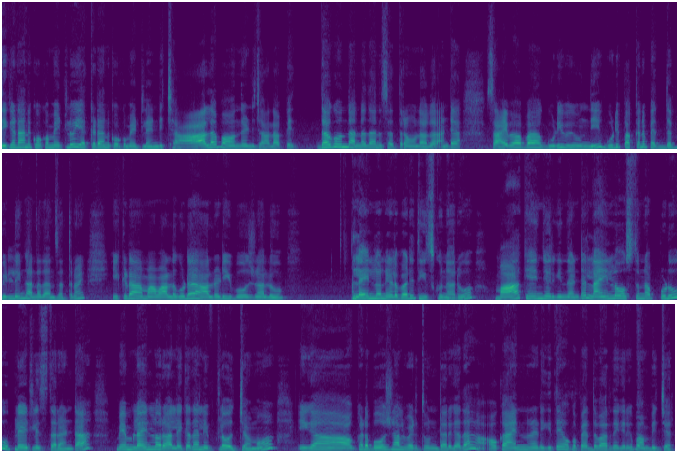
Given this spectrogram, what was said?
దిగడానికి ఒక మెట్లు ఎక్కడానికి ఒక మెట్లు అండి చాలా బాగుందండి. చాలా పెద్ద పెద్దగా ఉంది అన్నదాన సత్రం లాగా. అంటే సాయిబాబా గుడి ఉంది. గుడి పక్కన పెద్ద బిల్డింగ్ అన్నదాన సత్రం. ఇక్కడ మా వాళ్ళు కూడా ఆల్రెడీ భోజనాలు లైన్లో నిలబడి తీసుకున్నారు. మాకేం జరిగిందంటే లైన్లో వస్తున్నప్పుడు ప్లేట్లు ఇస్తారంట. మేము లైన్లో రాలే కదా లిఫ్ట్లో వచ్చాము. ఇక అక్కడ భోజనాలు పెడుతుంటారు కదా ఒక ఆయనని అడిగితే ఒక పెద్దవారి దగ్గరికి పంపించారు.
